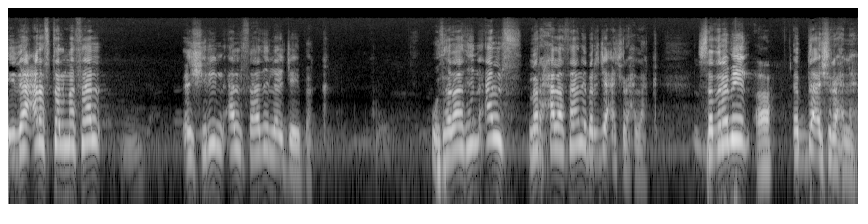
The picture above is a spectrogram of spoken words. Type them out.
إذا عرفت المثل عشرين ألف هذه اللي جيبك. وثلاثين ألف مرحلة ثانية برجع أشرح لك. أستاذ نبيل آه. ابدأ أشرح له.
